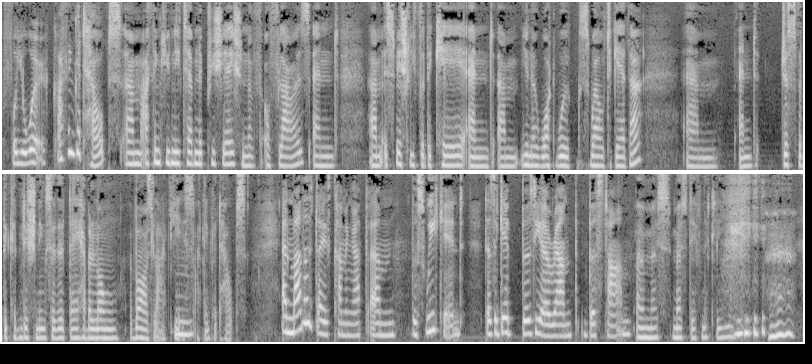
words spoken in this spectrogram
for your work? I think it helps. Um, I think you need to have an appreciation of, of flowers and um, especially for the care and um, you know what works well together, um, and just for the conditioning so that they have a long vase life. Yes, I think it helps. And Mother's Day is coming up um, this weekend. Does it get busier around this time? Oh, most most definitely. yes.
